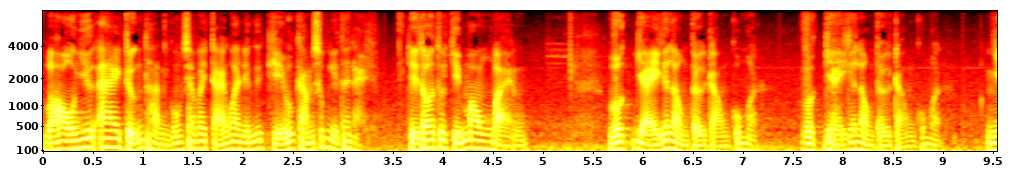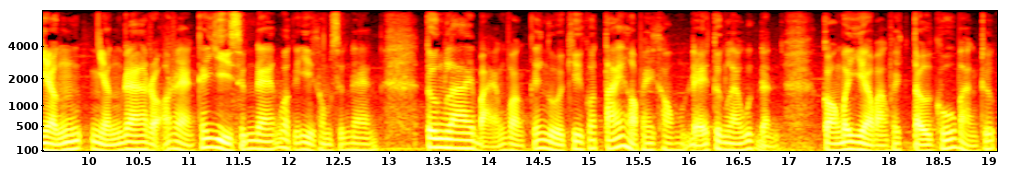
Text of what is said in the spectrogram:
và hầu như ai trưởng thành cũng sẽ phải trải qua những cái kiểu cảm xúc như thế này. Thì thôi, tôi chỉ mong bạn vực dậy cái lòng tự trọng của mình. Vực dậy cái lòng tự trọng của mình. Nhận nhận ra rõ ràng cái gì xứng đáng và cái gì không xứng đáng. Tương lai bạn và cái người kia có tái hợp hay không để tương lai quyết định. Còn bây giờ bạn phải tự cứu bạn trước.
